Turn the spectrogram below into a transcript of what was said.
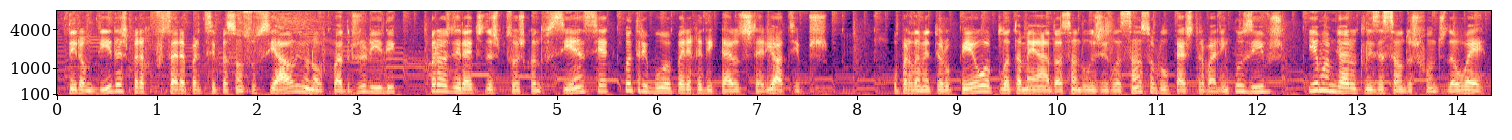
pediram medidas para reforçar a participação social e um novo quadro jurídico para os direitos das pessoas com deficiência que contribua para erradicar os estereótipos. O Parlamento Europeu apelou também à adoção de legislação sobre locais de trabalho inclusivos e a uma melhor utilização dos fundos da UE.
